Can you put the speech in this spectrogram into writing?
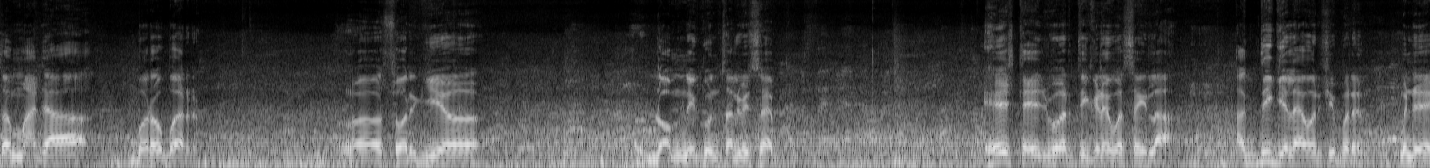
तर माझ्या बरोबर स्वर्गीय डॉमनिक गुंचालवी साहेब हे स्टेजवर तिकडे वसईला अगदी गेल्या वर्षीपर्यंत म्हणजे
